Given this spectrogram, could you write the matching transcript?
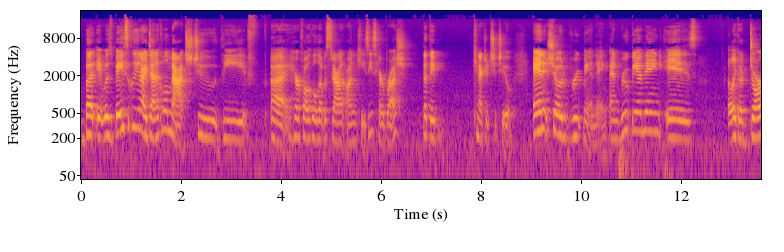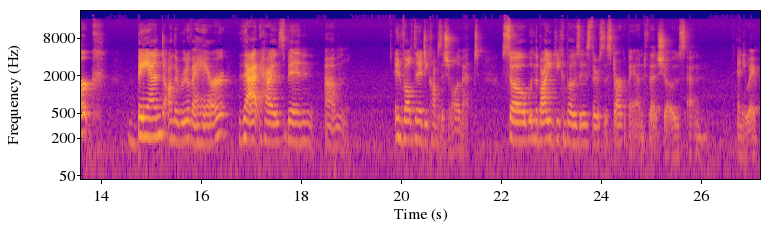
but it was basically an identical match to the uh, hair follicle that was found on Casey's hairbrush that they connected to, to. And it showed root banding, and root banding is like a dark band on the root of a hair that has been um, involved in a decompositional event. So when the body decomposes, there's this dark band that shows. And anyway,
